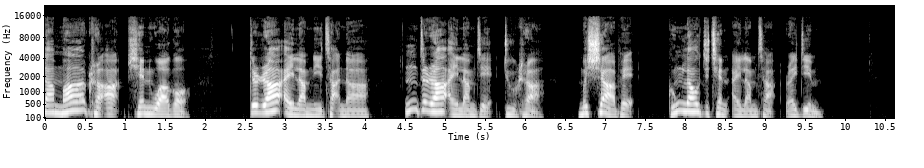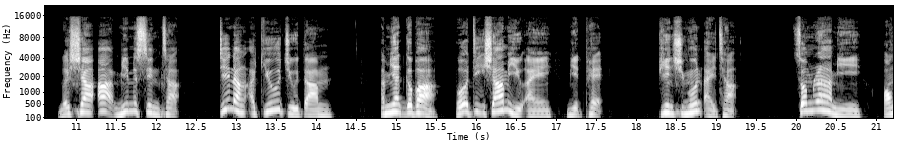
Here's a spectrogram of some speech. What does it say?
ลำมาคราอเพียนวาก็ตราไอลำนี้ชะนาอุตราไอลำเจดูครามชาเพ กุงเล่าจิเชนไอลัมชะไรดิมเมชาอะมิมสินชะตีนังอากิวจูตามอเมียดกบ้าบอติชามีอยู่ไอมีดเพะเพียนชงุนไอชะสมรามีอง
